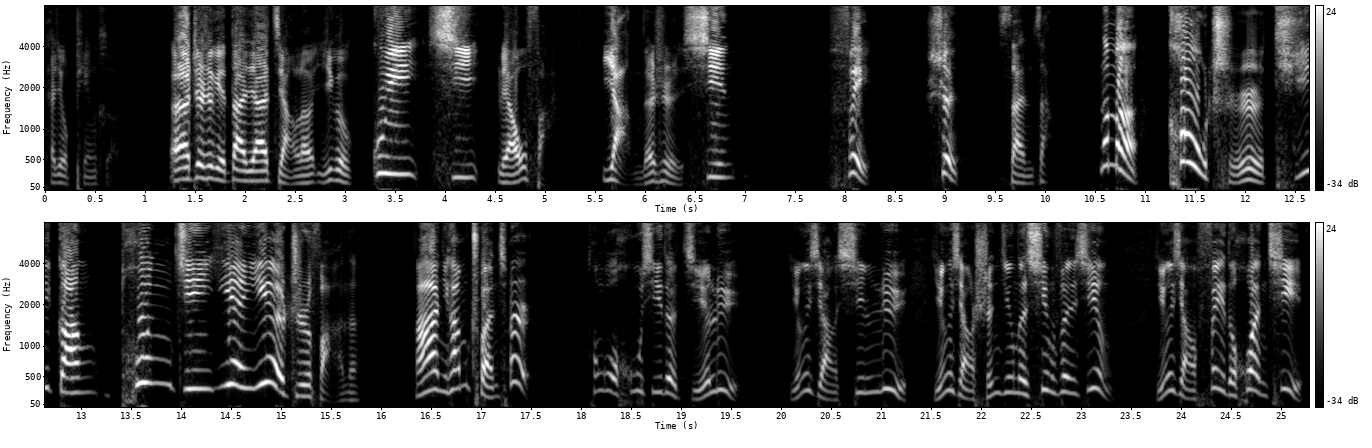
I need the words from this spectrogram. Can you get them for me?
他就平和了。呃，这是给大家讲了一个归西疗法，养的是心。肺、肾三脏，那么叩齿提肛吞津咽液之法呢？啊，你看我们喘气儿，通过呼吸的节律，影响心率，影响神经的兴奋性，影响肺的换气，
